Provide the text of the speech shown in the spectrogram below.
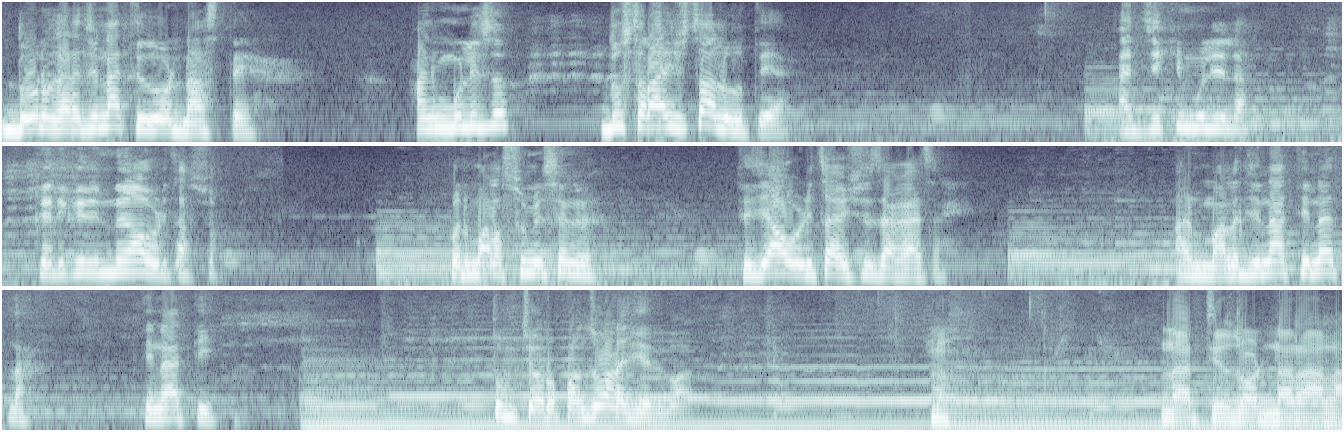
दोन घराची नाती जोडणं असते. आणि मुलीचं दुसरं आयुष्य चालू होते. आजी की मुलीला कधी कधी न आवडीचा असो. पण मला सुमी संग तिच्या आवडीचं आयुष्य जगायचं आहे. आणि मला जी नाती नाहीत ना ती नाती तुमच्या रूपाने जोडायची आहेत बा. नाती जोडणारा आला.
